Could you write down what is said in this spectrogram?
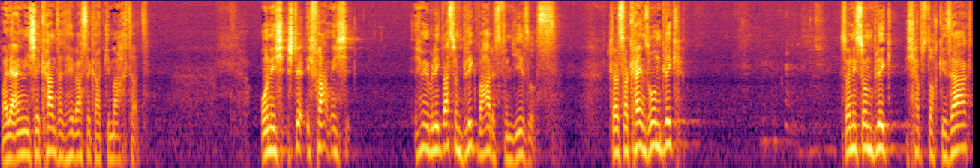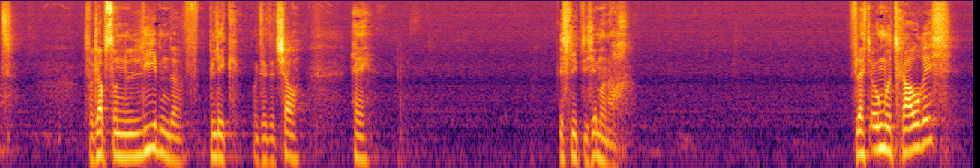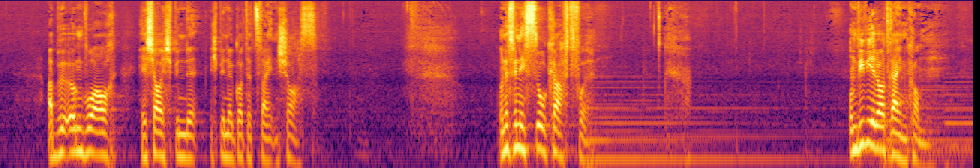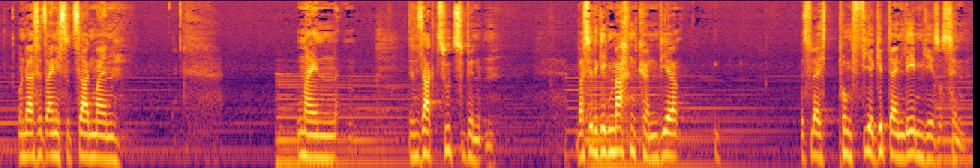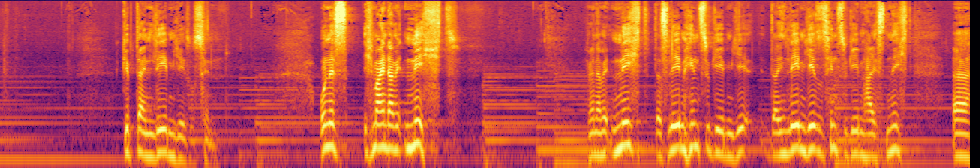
Weil er eigentlich erkannt hat, hey, was er gerade gemacht hat. Und ich, ich frage mich, ich habe mir überlegt, was für ein Blick war das von Jesus? Ich glaube, es war kein so ein Blick. Es war nicht so ein Blick, ich habe es doch gesagt. Es war, glaube ich, so ein liebender Blick. Und gesagt, jetzt schau, hey, ich liebe dich immer noch. Vielleicht irgendwo traurig, aber irgendwo auch, hey, schau, ich bin der, ich bin der Gott der zweiten Chance. Und das finde ich so kraftvoll. Und wie wir dort reinkommen, und da ist jetzt eigentlich sozusagen mein, mein, den Sack zuzubinden. Was wir dagegen machen können, wir, ist vielleicht Punkt 4, gib dein Leben Jesus hin. Gib dein Leben Jesus hin. Und es, ich meine damit nicht, ich meine damit nicht, das Leben hinzugeben, dein Leben Jesus hinzugeben heißt nicht äh,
